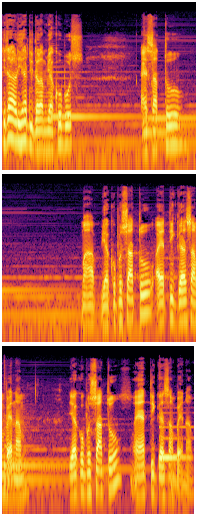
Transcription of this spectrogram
Kita lihat di dalam Yakobus ayat 1 maaf Yakobus 1 ayat 3 sampai 6 Yakobus 1 ayat 3 sampai 6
